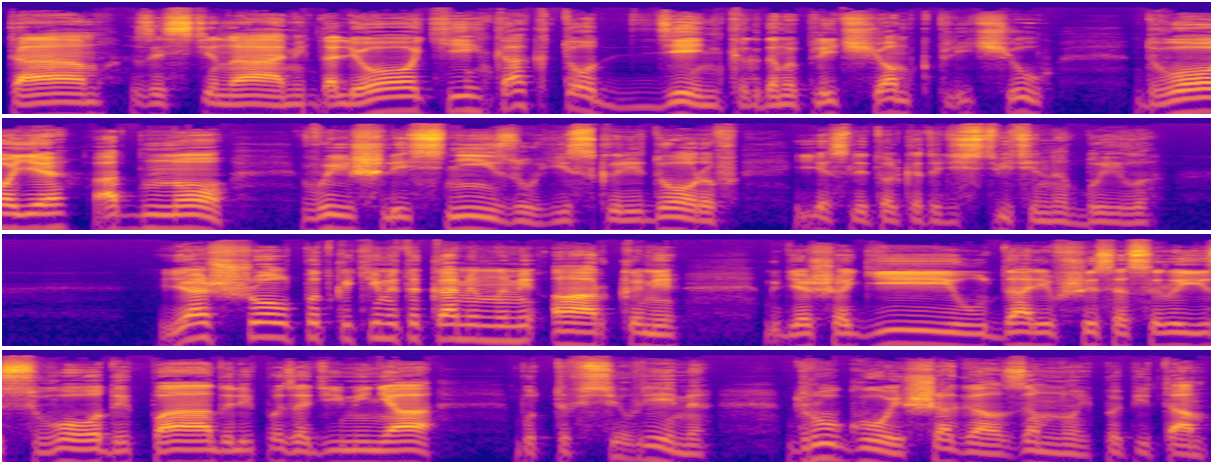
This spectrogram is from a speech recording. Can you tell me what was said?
там, за стенами, далекий, как тот день, когда мы плечом к плечу, двое, одно, вышли снизу из коридоров, если только это действительно было. Я шел под какими-то каменными арками, где шаги, ударившись о сырые своды, падали позади меня — будто все время другой шагал за мной по пятам.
